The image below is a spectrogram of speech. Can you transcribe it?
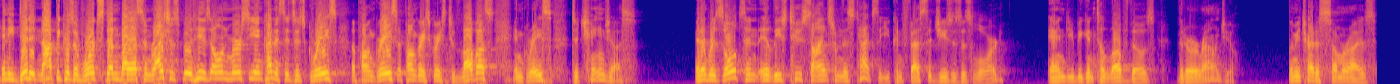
and He did it not because of works done by us in righteousness, but His own mercy and kindness. It's His grace upon grace upon grace, grace to love us and grace to change us. And it results in at least two signs from this text that you confess that Jesus is Lord and you begin to love those that are around you. Let me try to summarize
